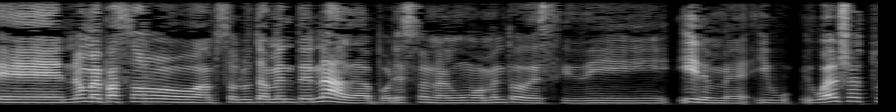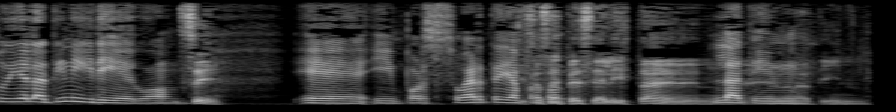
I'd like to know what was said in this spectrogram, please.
Eh, no me pasó absolutamente nada, por eso en algún momento decidí irme. Igual yo estudié latín y griego, Sí, eh, y por suerte y y sos afortunadamente... especialista en Latín. en latín.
